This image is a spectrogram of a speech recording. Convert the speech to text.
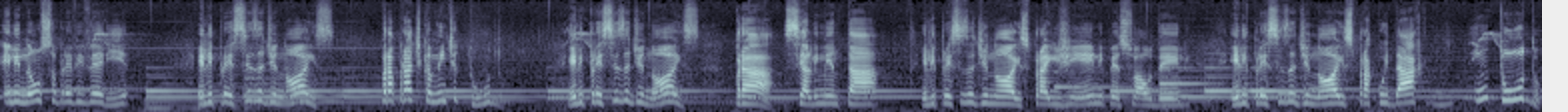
ele não sobreviveria. Ele precisa de nós para praticamente tudo. Ele precisa de nós para se alimentar, ele precisa de nós para a higiene pessoal dele, ele precisa de nós para cuidar em tudo.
